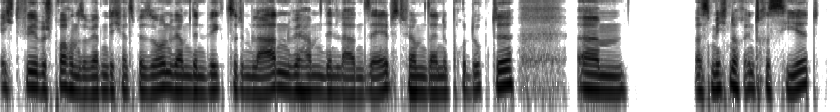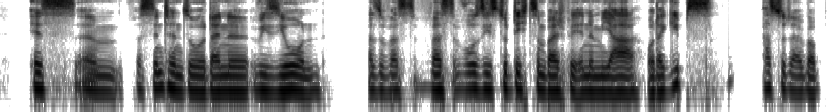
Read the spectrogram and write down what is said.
echt viel besprochen. So, wir hatten dich als Person, wir haben den Weg zu dem Laden, wir haben den Laden selbst, wir haben deine Produkte. Ähm, was mich noch interessiert, ist, ähm, was sind denn so deine Visionen? Also was, was, wo siehst du dich zum Beispiel in einem Jahr? Oder gibt's, hast du da überhaupt,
